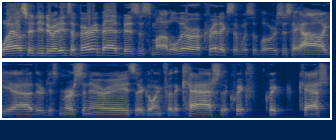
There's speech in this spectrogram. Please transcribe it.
Why else would you do it? It's a very bad business model. There are critics of whistleblowers who say, "Oh, yeah, they're just mercenaries. They're going for the cash, the quick, quick cash."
